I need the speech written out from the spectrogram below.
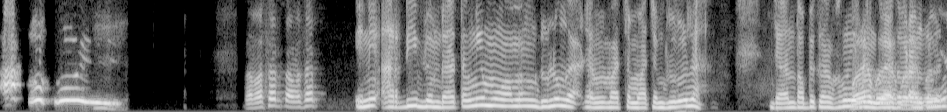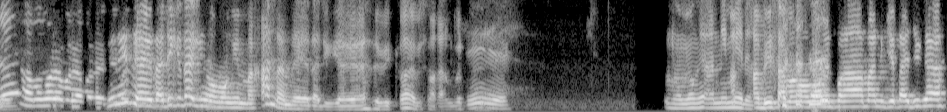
ah, hui. Nama Sep, nama Sep. Ini Ardi belum datang nih mau ngomong dulu nggak yang macam-macam dulu lah. Jangan topik langsung nih Boleh, nunggu boleh, satu orang boleh, dulu. Iya, nggak boleh, boleh, boleh. Ini dari tadi kita lagi ngomongin makanan dari tadi ya, Viko habis makan burger. Iya. Ngomongin anime dah. Habis sama ngomongin pengalaman kita juga.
